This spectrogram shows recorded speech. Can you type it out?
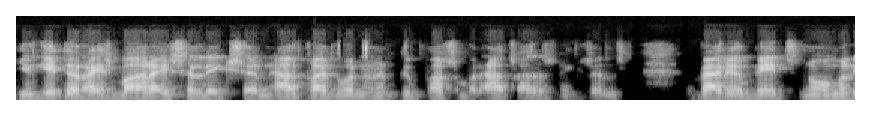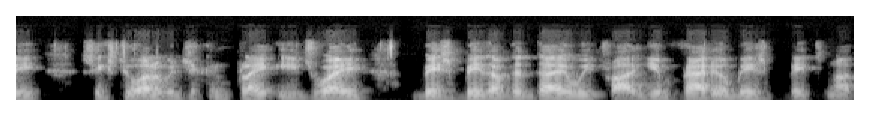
you get a race by race selection, outright winner, and two possible outside selections. Value bets normally six to one, which you can play each way. Best bet of the day. We try and give value based bets, not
